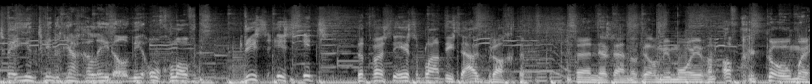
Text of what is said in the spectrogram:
22 jaar geleden alweer. Ongelooflijk. This is it. Dat was de eerste plaat die ze uitbrachten. En er zijn nog veel meer mooie van afgekomen.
